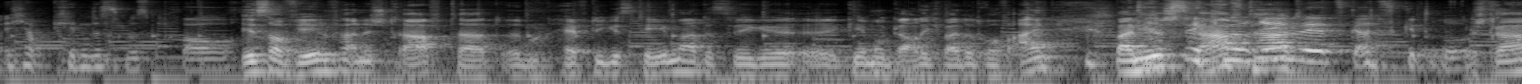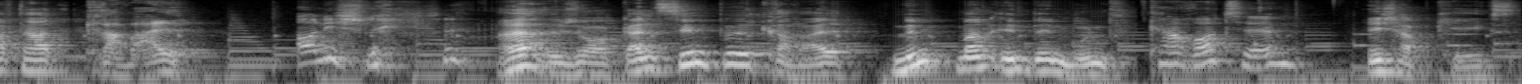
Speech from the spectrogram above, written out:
Ich habe Kindesmissbrauch. Ist auf jeden Fall eine Straftat. Ein heftiges Thema, deswegen äh, gehen wir gar nicht weiter drauf ein. Bei mir Straftat, wir jetzt ganz gedroht. Straftat, Krawall. Auch nicht schlecht. Ja, ist ja ganz simpel, Krawall. Nimmt man in den Mund. Karotte. Ich hab Keks.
